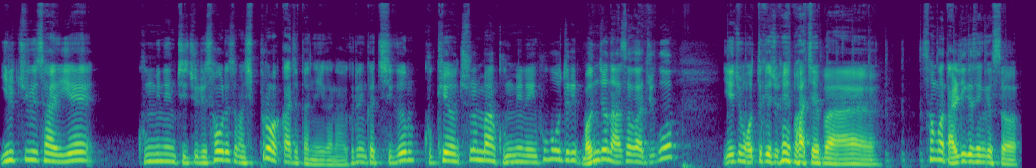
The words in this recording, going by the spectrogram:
일주일 사이에 국민의힘 지지율이 서울에서만 10%가 까졌다는 얘기가 나와요. 그러니까 지금 국회의원 출마한 국민의힘 후보들이 먼저 나서가지고 얘 좀 어떻게 좀 해봐 제발. 선거 날리게 생겼어.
